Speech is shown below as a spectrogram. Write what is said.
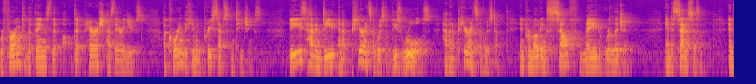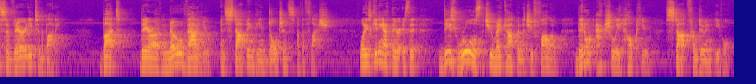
referring to the things that, that perish as they are used, according to human precepts and teachings. These have indeed an appearance of wisdom. These rules have an appearance of wisdom in promoting self made religion and asceticism and severity to the body. But they are of no value in stopping the indulgence of the flesh. What he's getting at there is that these rules that you make up and that you follow, they don't actually help you stop from doing evil.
